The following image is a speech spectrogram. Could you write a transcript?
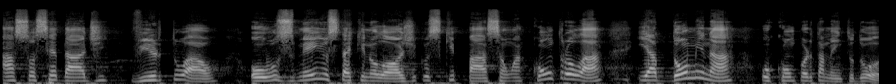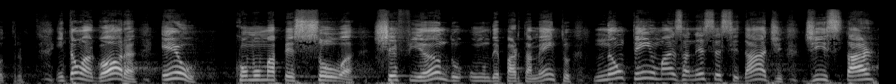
a sociedade virtual ou os meios tecnológicos que passam a controlar e a dominar o comportamento do outro. Então agora eu como uma pessoa chefiando um departamento, não tenho mais a necessidade de estar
